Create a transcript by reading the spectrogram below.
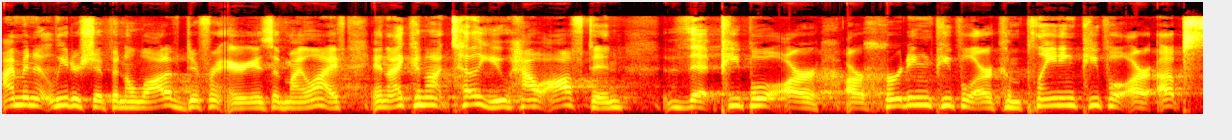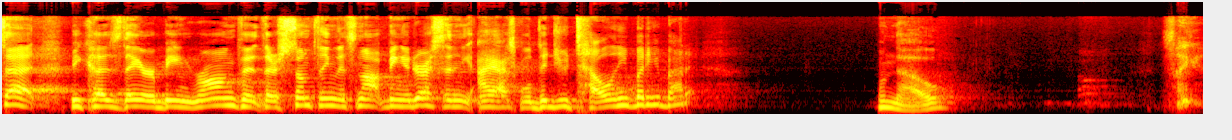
I'm in leadership in a lot of different areas of my life, and I cannot tell you how often that people are are hurting, people are complaining, people are upset because they are being wronged. That there's something that's not being addressed, and I ask, well, did you tell anybody about it? Well, no. It's like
